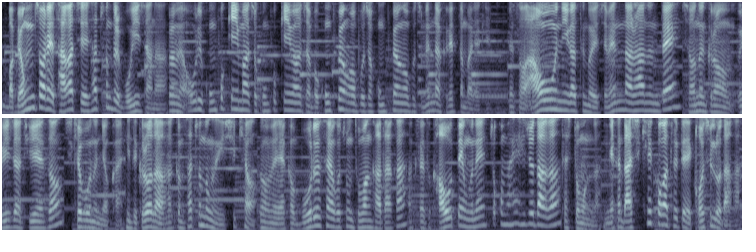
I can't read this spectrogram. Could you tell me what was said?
막 명절에 다 같이 사촌들 모이잖아. 그러면 우리 공포 게임 하자 공포 게임 하자 뭐 공포 영화 보자 공포 영화 보자 맨날 그랬단 말이야 걔가. 그래서 아오니 같은 거 이제 맨날 하는데 저는 그럼 의자 뒤에서 지켜보는 역할. 근데 그러다가 가끔 사촌 동생이 시켜. 그러면 약간 모르쇠 하고 좀 도망가다가 아, 그래도 가오 때문에 조금 해주다가 다시 도망가. 약간 나 시킬 것 같을 때 거실로 나가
